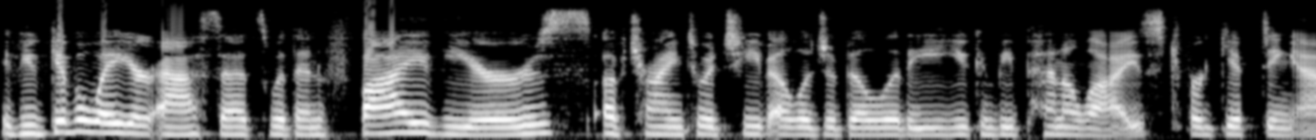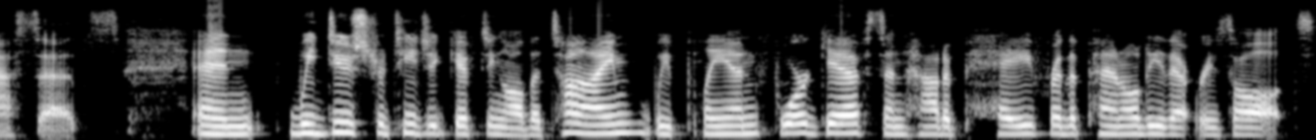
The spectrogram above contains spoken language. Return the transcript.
if you give away your assets within five years of trying to achieve eligibility, you can be penalized for gifting assets. And we do strategic gifting all the time. We plan for gifts and how to pay for the penalty that results.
